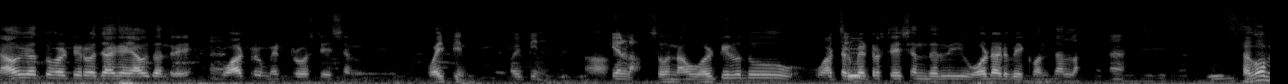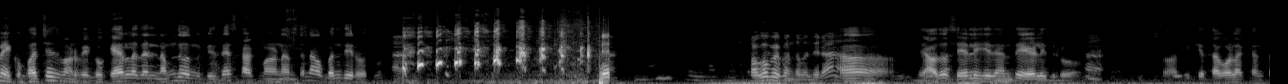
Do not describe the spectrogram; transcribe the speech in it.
ನಾವು ಇವತ್ತು ಹೊರಟಿರೋ ಜಾಗ ಯಾವ್ದಂದ್ರೆ water metro station Vypin. Vypin Kerala. So ನಾವು ಹೊರಟಿರೋದು ವಾಟರ್ ಮೆಟ್ರೋ ಸ್ಟೇಷನ್ ದಲ್ಲಿ ಓಡಾಡ್ಬೇಕು ಅಂತ ಅಲ್ಲ. ತಗೋಬೇಕು ಪರ್ಚೇಸ್ ಮಾಡ್ಬೇಕು. ಕೇರಳದಲ್ಲಿ ನಮ್ದು ಒಂದು ಬಿಸ್ನೆಸ್ ಸ್ಟಾರ್ಟ್ ಮಾಡೋಣ ಅಂತ ನಾವು ಬಂದಿರೋದು. ತಗೋಬೇಕು ಅಂತ ಬಂದಿರಾ? ಯಾವ್ದೋ ಸೇಲಿಗಿದೆ ಅಂತ ಹೇಳಿದ್ರು. ಸೊ ಅದಕ್ಕೆ ತಗೊಳಕಂತ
